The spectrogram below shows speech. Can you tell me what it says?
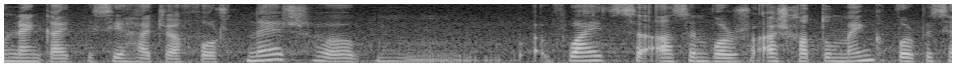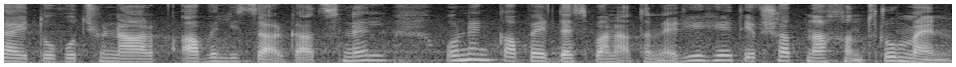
ունենք այդպիսի հաճախորդներ, բայց ասեմ որ աշխատում ենք որպեսզի այդ ուղղությունը ավելի զարգացնել ունենք կապեր դեսպանատների հետ եւ շատ նախընտրում են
